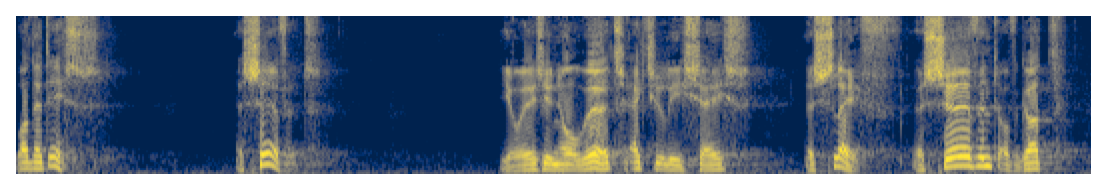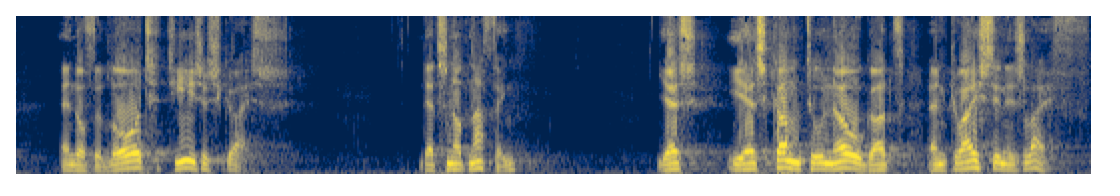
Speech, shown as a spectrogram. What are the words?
what that is. A servant. The original word actually says a slave, a servant of God and of the Lord Jesus Christ. That's not nothing. Yes, he has come to know God and Christ in his life.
